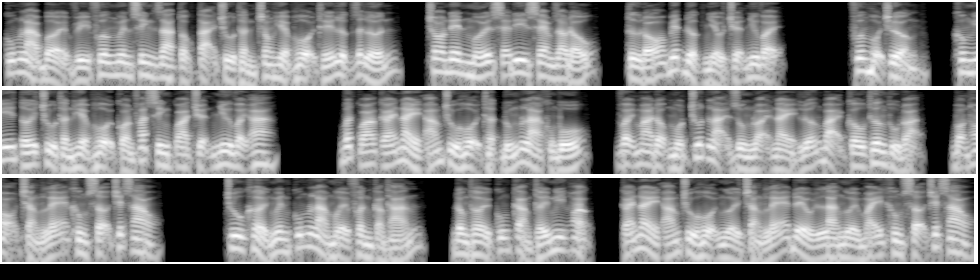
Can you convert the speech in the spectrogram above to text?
cũng là bởi vì phương nguyên sinh gia tộc tại chủ thần trong hiệp hội thế lực rất lớn, cho nên mới sẽ đi xem giao đấu, từ đó biết được nhiều chuyện như vậy. Phương hội trưởng, không nghĩ tới chủ thần hiệp hội còn phát sinh qua chuyện như vậy a. Bất quá cái này ám chủ hội thật đúng là khủng bố, vậy mà động một chút lại dùng loại này lưỡng bại câu thương thủ đoạn, bọn họ chẳng lẽ không sợ chết sao? Chu khởi nguyên cũng là mười phần cảm thán, đồng thời cũng cảm thấy nghi hoặc, cái này ám chủ hội người chẳng lẽ đều là người máy không sợ chết sao?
